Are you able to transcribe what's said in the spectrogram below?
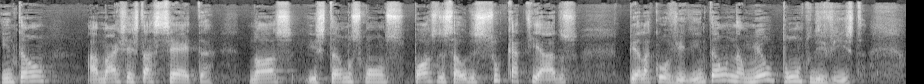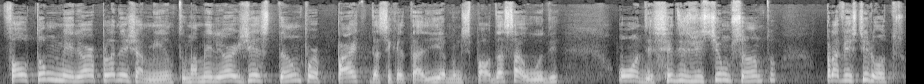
Então, a marcha está certa nós estamos com os postos de saúde sucateados pela Covid. Então, no meu ponto de vista, faltou um melhor planejamento, uma melhor gestão por parte da Secretaria Municipal da Saúde, onde se desvestir um santo para vestir outro.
